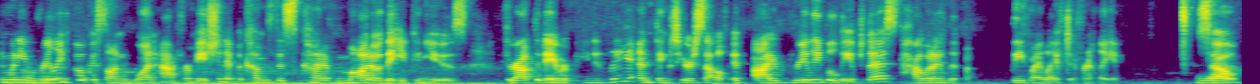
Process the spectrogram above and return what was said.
And when you really mm-hmm. focus on one affirmation, it becomes this kind of motto that you can use throughout the day mm. repeatedly and think to yourself, if I really believed this, how would I live lead my life differently? Yeah. So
